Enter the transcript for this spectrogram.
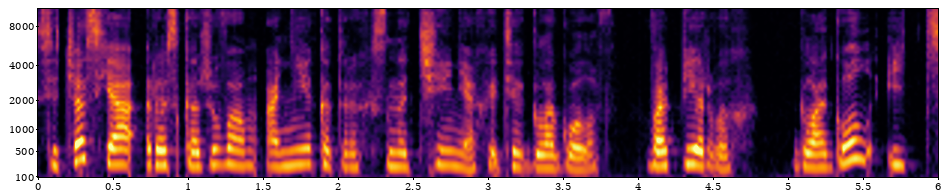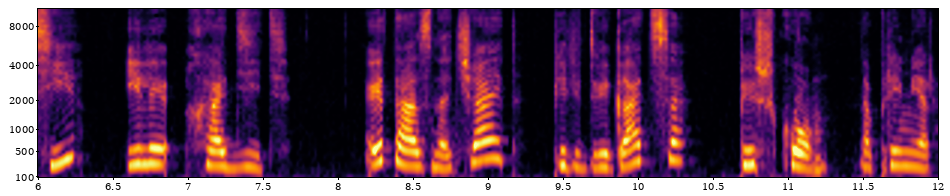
Сейчас я расскажу вам о некоторых значениях этих глаголов. Во-первых, глагол «идти» или «ходить». Это означает передвигаться пешком. Например,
